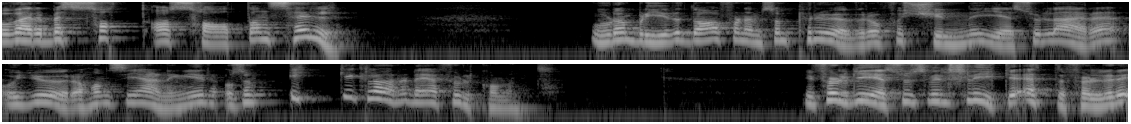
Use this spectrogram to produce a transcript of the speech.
og være besatt av Satan selv, hvordan blir det da for dem som prøver å forkynne Jesu lære og gjøre hans gjerninger, og som ikke klarer det fullkomment? Ifølge Jesus vil slike etterfølgere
